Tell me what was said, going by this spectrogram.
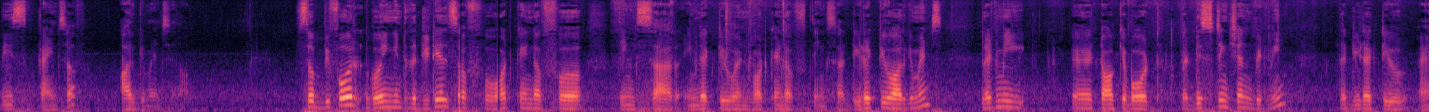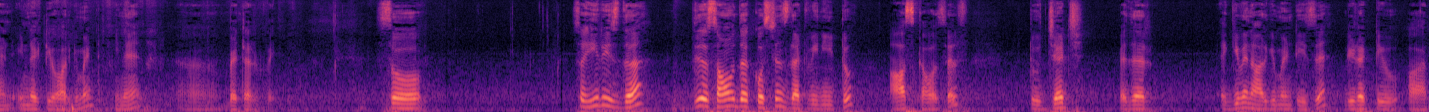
these kinds of arguments and all. So before going into the details of what kind of uh, things are inductive and what kind of things are deductive arguments let me uh, talk about the distinction between the deductive and inductive argument in a uh, better way. So, so here is the these are some of the questions that we need to ask ourselves to judge whether a given argument is a deductive or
